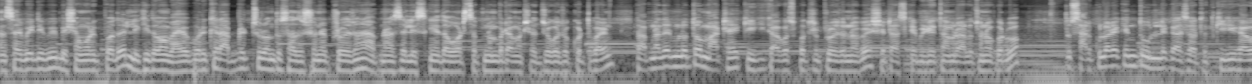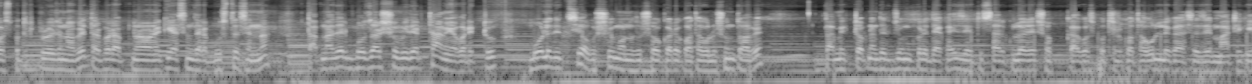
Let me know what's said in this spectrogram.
আনসার বিডিবি বেসামরিক পদের লিখিত এবং ভাইবা পরীক্ষার আপডেট চূড়ান্ত সাজেশনের প্রয়োজন হয়, আপনারা সেই স্ক্রিনে দেওয়া হোয়াটসঅ্যাপ নম্বরে আমার সাথে যোগাযোগ করতে পারেন। তো আপনাদের মূলত মাঠে কী কী কাগজপত্রের প্রয়োজন হবে সেটা আজকের ভিডিওতে আমরা আলোচনা করব। তো সার্কুলারে কিন্তু উল্লেখ আছে, অর্থাৎ কী কী কাগজপত্রের প্রয়োজন হবে, তারপর আপনারা অনেকেই আছেন যারা বুঝতেছেন না, তো আপনাদের বোঝার সুবিধার্থে আমি আবার একটু বলে দিচ্ছি। অবশ্যই মনোযোগ সহকারে কথাগুলো শুনতে হবে। তো আমি একটু আপনাদের জুম করে দেখাই, যেহেতু সার্কুলারে সব কাগজপত্রের কথা উল্লেখ আছে যে মাঠে কী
